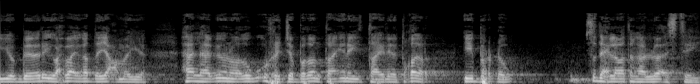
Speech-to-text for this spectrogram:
iyo beere iyo waxbaa iga dayacmaya. Hal habeenoo adugu u rajo badan tahay inay tahay leetu qadar io bardhow saddex labaatanka loo asteeyey.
